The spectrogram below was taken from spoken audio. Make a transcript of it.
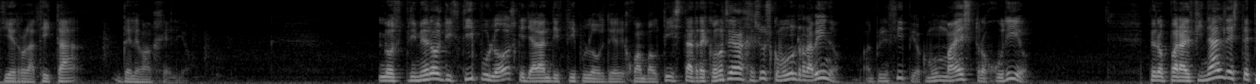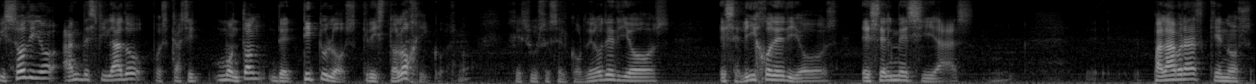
Cierro la cita del Evangelio. Los primeros discípulos, que ya eran discípulos de Juan Bautista, reconocen a Jesús como un rabino, al principio, como un maestro judío. Pero para el final de este episodio han desfilado pues casi un montón de títulos cristológicos. Jesús es el Cordero de Dios, es el Hijo de Dios, es el Mesías. Palabras que nos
